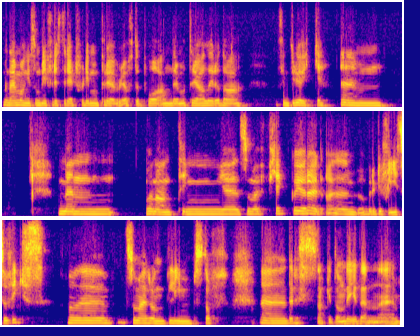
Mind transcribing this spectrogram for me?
Men det er mange som blir frustrert fordi man prøver det ofte på andre materialer, og da funker det jo ikke. Um, men en annen ting som er kjekk å gjøre, er å bruke flisofix. Uh, som er sånn limstoff. Uh, dere snakket om det i den uh,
